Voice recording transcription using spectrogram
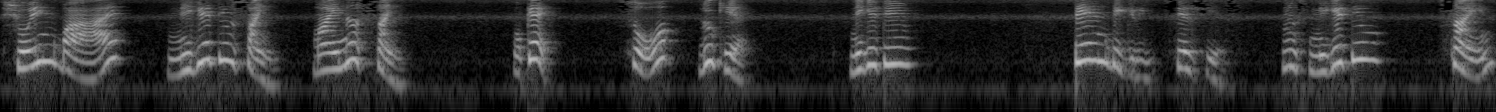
showing by negative sign minus sign. Okay? So look here. Negative 10 degree celsius means negative sign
